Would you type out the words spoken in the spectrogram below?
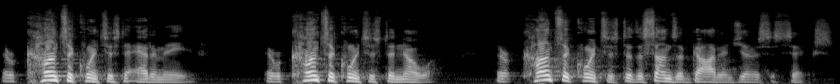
There were consequences to Adam and Eve. There were consequences to Noah. There are consequences to the sons of God in Genesis 6.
